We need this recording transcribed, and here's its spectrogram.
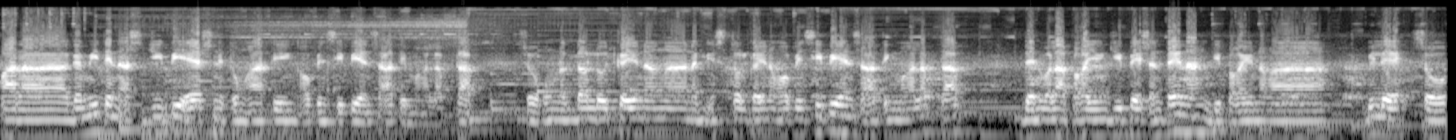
para gamitin as GPS nitong ating OpenCPN sa ating mga laptop. So kung nag-download kayo ng uh, nag-install kayo ng OpenCPN sa ating mga laptop, then wala pa kayong GPS antenna, hindi pa kayo nakabili. So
